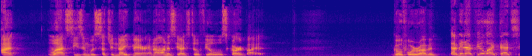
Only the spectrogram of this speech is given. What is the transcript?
I last season was such a nightmare, and honestly, I still feel a little scarred by it. Go for it, Robin. I mean, I feel like that's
